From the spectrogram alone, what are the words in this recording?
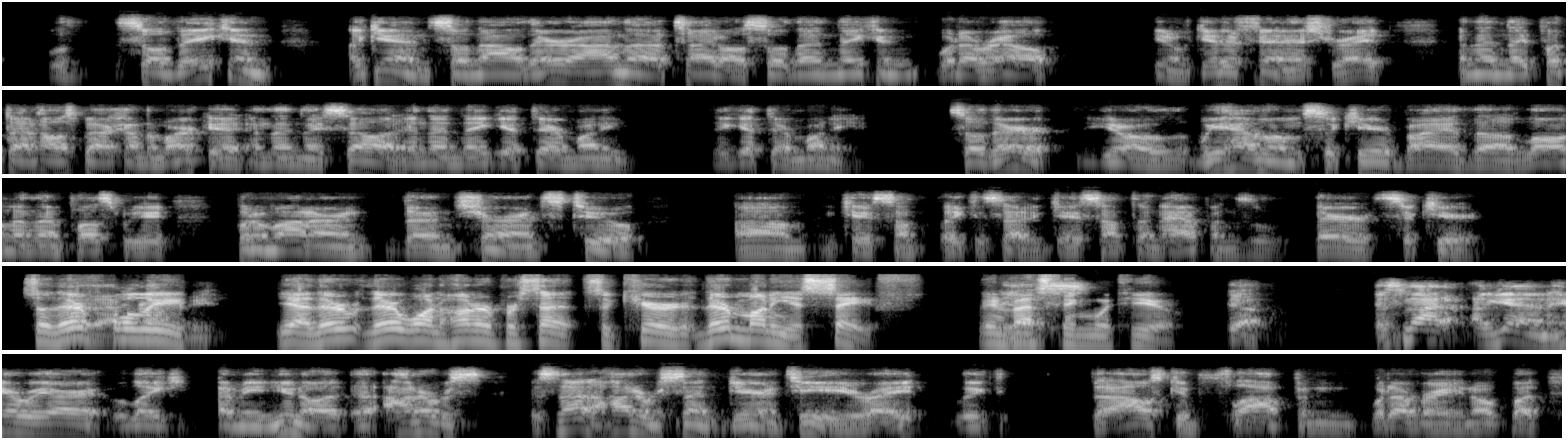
so they can again. So now they're on the title, so then they can whatever help, you know, get it finished, right, and then they put that house back on the market, and then they sell it, and then they get their money. They get their money. So they're, you know, we have them secured by the loan, and then plus we put them on our the insurance too, um, in case some, like you said, in case something happens, they're secured. so they're fully, property. yeah, they're they're one hundred percent secured. Their money is safe investing Yes. with you. Yeah, it's not again. Here we are. Like I mean, you know, hundred percent. It's not a hundred percent guarantee, right? Like the house could flop and whatever, you know, but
